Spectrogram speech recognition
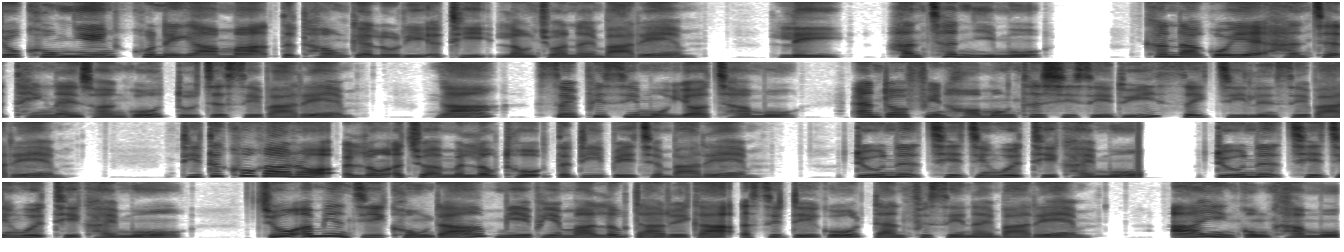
ကျိုးခုံငင်း900မှ1000ကယ်လိုရီအထိလုံကျွမ်းနိုင်ပါတယ်၄ဟန်ချက်ညီမှုခန္ဓာကိုယ်ရဲ့ဟန်ချက်ထိန်းနိုင်စွမ်းကိုတိုးတက်စေပါတယ်၅စိတ်ဖိစီးမှုရောချမှုအန်ဒိုဖင်ဟော်မုန်းထွက်ရှိစေပြီးစိတ်ကြည်လင်စေပါတယ်ဒီတစ်ခုကတော့အလွန်အကျွမ်းမလုတ်ဖို့တတိပေးချင်ပါတယ်ဒူးနစ်ခြေချင်းဝတ်ထိခိုက်မှုဒူးနစ်ခြေချင်းဝတ်ထိခိုက်မှု ကျိုးအမြင့်ကြီးခုန်တာမြေဖေးမှာလောက်တာတွေကအစစ်တွေကိုတန်ဖစ်စေနိုင်ပါတယ်အာရင်ကုန်ခတ်မှု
